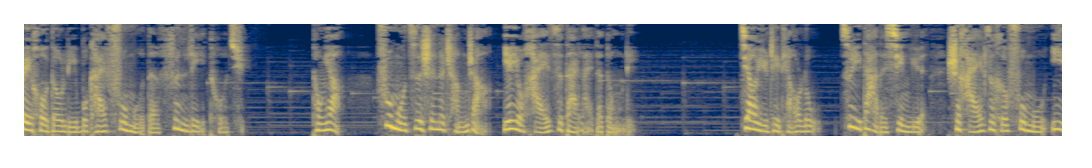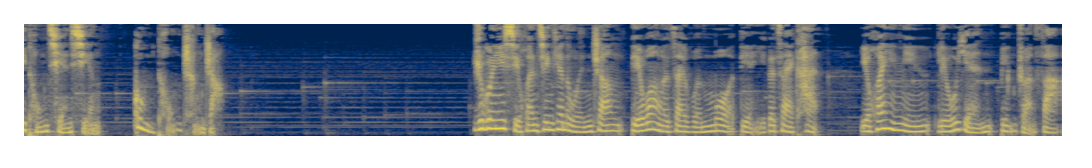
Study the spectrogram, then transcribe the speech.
背后都离不开父母的奋力托举。同样，父母自身的成长也有孩子带来的动力。教育这条路最大的幸运是孩子和父母一同前行，共同成长。如果你喜欢今天的文章，别忘了在文末点一个再看，也欢迎您留言并转发。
